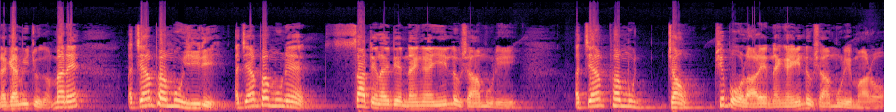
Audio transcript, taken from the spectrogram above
လက်ကမ်းပြီးကြိုဆိုမှန်တယ်အကြမ်းဖက်မှုကြီးတွေအကြမ်းဖက်မှုနဲ့စတင်လိုက်တဲ့နိုင်ငံရေးလှုပ်ရှားမှုတွေအကြမ်းဖက်မှုကြောင့်ဖြစ်ပေါ်လာတဲ့နိုင်ငံရေးလှုပ်ရှားမှုတွေမှာတော့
